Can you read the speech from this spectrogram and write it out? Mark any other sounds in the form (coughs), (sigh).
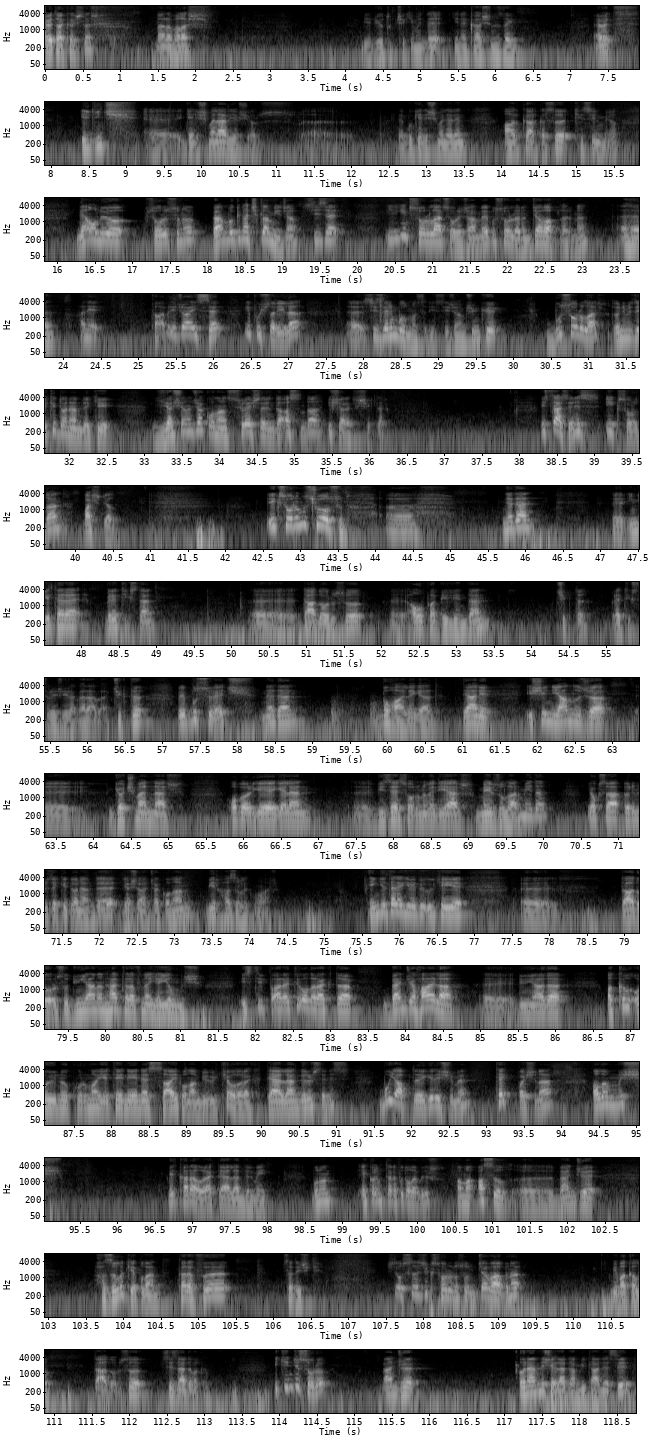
Evet arkadaşlar, merhabalar. Bir YouTube çekiminde yine karşınızdayım. Evet, ilginç e, gelişmeler yaşıyoruz. E, ve bu gelişmelerin arka arkası kesilmiyor. Ne oluyor sorusunu ben bugün açıklamayacağım. Size ilginç sorular soracağım ve bu soruların cevaplarını e, hani tabiri caizse ipuçlarıyla e, sizlerin bulmasını isteyeceğim. Çünkü bu sorular önümüzdeki dönemdeki yaşanacak olan süreçlerinde aslında işaret fişekleri. İsterseniz ilk sorudan başlayalım. İlk sorumuz şu olsun. Ee, neden e, İngiltere Bretix'ten e, daha doğrusu e, Avrupa Birliği'nden çıktı. Bretix süreciyle beraber çıktı ve bu süreç neden bu hale geldi? Yani işin yalnızca e, göçmenler, o bölgeye gelen e, vize sorunu ve diğer mevzular mıydı? Yoksa önümüzdeki dönemde yaşanacak olan bir hazırlık mı var? İngiltere gibi bir ülkeyi e, daha doğrusu dünyanın her tarafına yayılmış. İstihbarati olarak da bence hala dünyada akıl oyunu kurma yeteneğine sahip olan bir ülke olarak değerlendirirseniz bu yaptığı girişimi tek başına alınmış bir karar olarak değerlendirmeyin. Bunun ekonomik tarafı da olabilir ama asıl e, bence hazırlık yapılan tarafı stratejik. İşte o stratejik sorunun cevabına bir bakalım. Daha doğrusu sizler de bakın. İkinci soru bence önemli şeylerden bir tanesi.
